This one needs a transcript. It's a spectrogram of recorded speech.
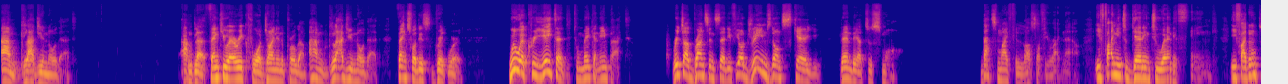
I'm glad you know that. I'm glad. Thank you, Eric, for joining the program. I'm glad you know that. Thanks for this great word. We were created to make an impact. Richard Branson said, if your dreams don't scare you, then they are too small. That's my philosophy right now. If I need to get into anything, if I don't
